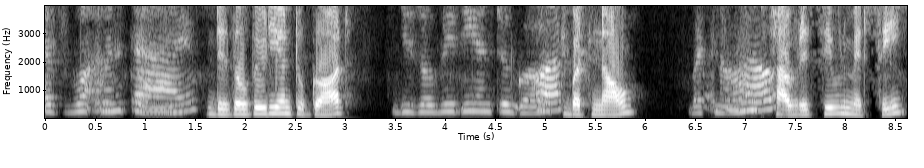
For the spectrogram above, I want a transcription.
at one time disobedient to God, disobedient to God, but now but now have received mercy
